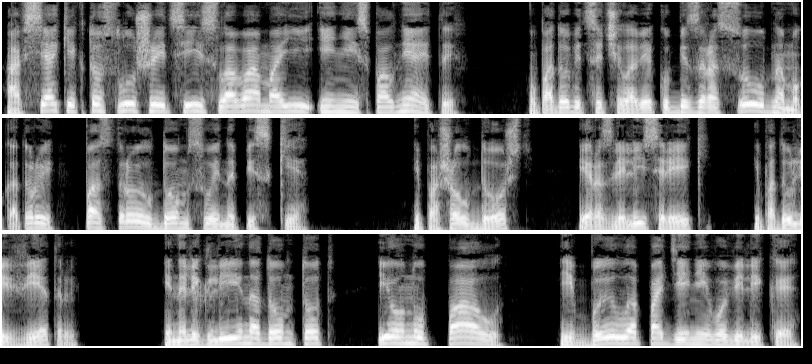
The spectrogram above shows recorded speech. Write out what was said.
А всякий, кто слушает сии слова мои и не исполняет их, уподобится человеку безрассудному, который построил дом свой на песке. И пошел дождь, и разлились реки, и подули ветры, и налегли на дом тот, и он упал, и было падение его великое.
